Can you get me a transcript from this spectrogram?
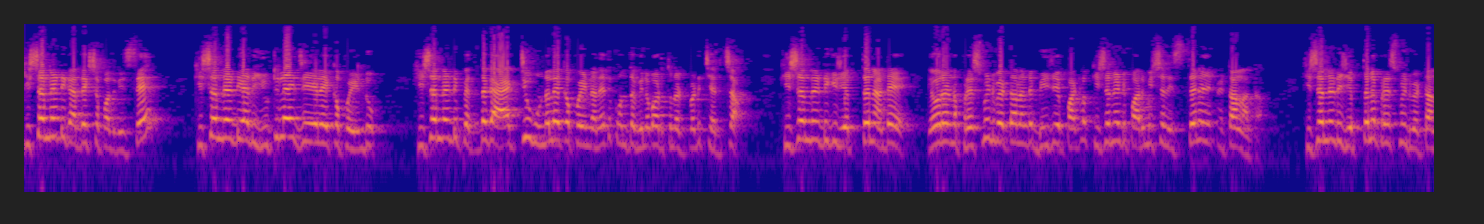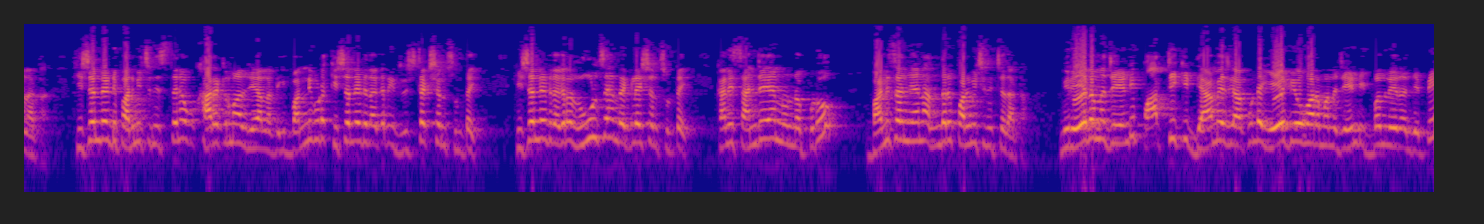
కిషన్ రెడ్డికి అధ్యక్ష పదవి ఇస్తే కిషన్ రెడ్డి అది యూటిలైజ్ చేయలేకపోయిండు. కిషన్ రెడ్డి పెద్దగా యాక్టివ్ ఉండలేకపోయిండు అనేది కొంత వినబడుతున్నటువంటి చర్చ. కిషన్ రెడ్డికి చెప్తేనే అంటే ఎవరైనా ప్రెస్ మీట్ పెట్టాలంటే బీజేపీ పార్టీలో కిషన్ రెడ్డి పర్మిషన్ ఇస్తేనే పెట్టాలంట. కిషన్ రెడ్డి చెప్తేనే ప్రెస్ మీట్ పెట్టాలట. కిషన్ రెడ్డి పర్మిషన్ ఇస్తేనే ఒక కార్యక్రమాలు చేయాలంట. ఇవన్నీ కూడా కిషన్ రెడ్డి దగ్గర రిస్ట్రిక్షన్స్ ఉంటాయి. కిషన్ రెడ్డి దగ్గర రూల్స్ అండ్ రెగ్యులేషన్స్ ఉంటాయి. కానీ సంజయ్ అని ఉన్నప్పుడు బండి సంజయ్ అని అందరికి పర్మిషన్ ఇచ్చేదట. మీరు ఏదన్నా చేయండి పార్టీకి డ్యామేజ్ కాకుండా ఏ వ్యవహారం అన్న చేయండి ఇబ్బంది లేదని చెప్పి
